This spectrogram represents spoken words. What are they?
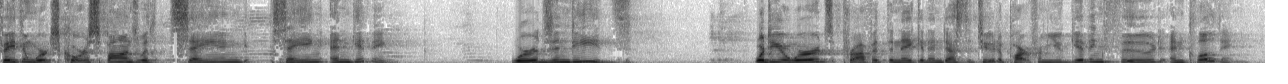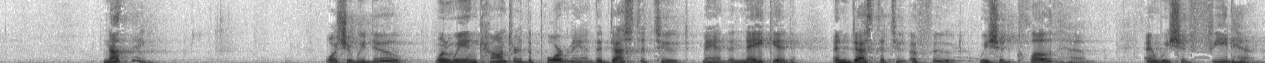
Faith and works corresponds with saying, saying and giving, words and deeds. What do your words profit the naked and destitute apart from you giving food and clothing? Nothing. What should we do when we encounter the poor man, the destitute man, the naked and destitute of food? We should clothe him and we should feed him.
